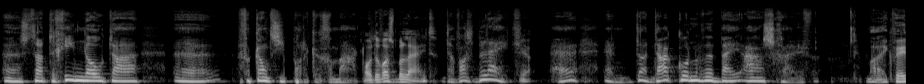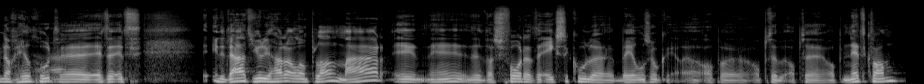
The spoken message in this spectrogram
een strategienota eh, vakantieparken gemaakt. Oh, dat was beleid. Dat was beleid. Ja. Hè? En da- daar konden we bij aanschuiven. Maar ik weet nog heel goed, eh, het, het, inderdaad, jullie hadden al een plan, maar eh, hè, dat was voordat de Eekste Koele bij ons ook eh, op, eh, op, de, op, de, op het net kwam.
